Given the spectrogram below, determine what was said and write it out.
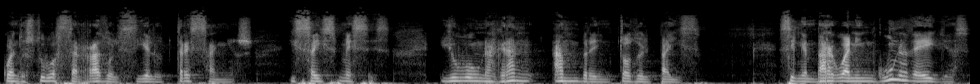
cuando estuvo cerrado el cielo tres años y seis meses, y hubo una gran hambre en todo el país. Sin embargo, a ninguna de ellas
